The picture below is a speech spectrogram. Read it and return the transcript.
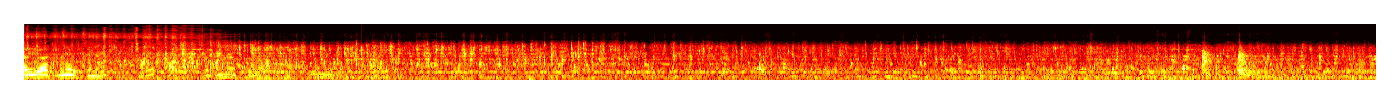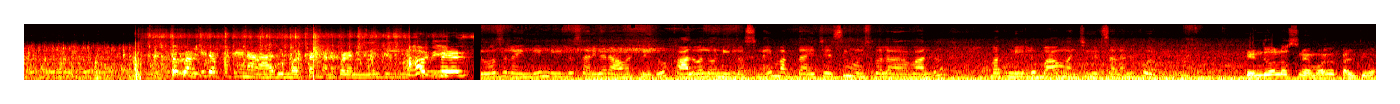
అయ్యో అట్లనే వచ్చినాయి అట్లనే వచ్చినాయి అది మొత్తం కనపడని ఏంటి రోజులైంది నీళ్ళు సరిగా రావట్లేదు. కాలువలో నీళ్ళు వస్తున్నాయి. మాకు దయచేసి మున్సిపల్ వాళ్ళు మాకు నీళ్ళు బాగా మంచిగా ఇచ్చాలని కోరుకుంటున్నాం. ఎందువల్ల కల్తీగా?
